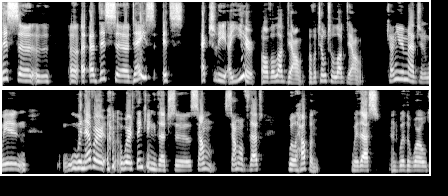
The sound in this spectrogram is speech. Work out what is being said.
this uh, uh, at this uh, days it's actually a year of a lockdown of a total lockdown can you imagine we we never were thinking that uh, some some of that will happen with us and with the world.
